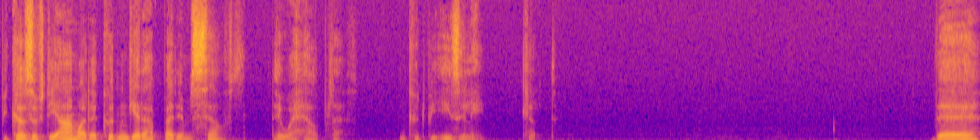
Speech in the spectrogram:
because of the armor, they couldn't get up by themselves. They were helpless and could be easily killed. The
